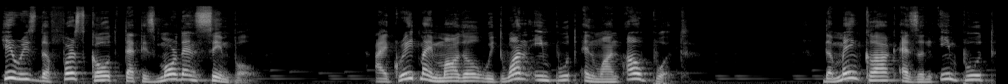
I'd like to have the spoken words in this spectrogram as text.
Here is the first code that is more than simple. I create my model with one input and one output. The main clock as an input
